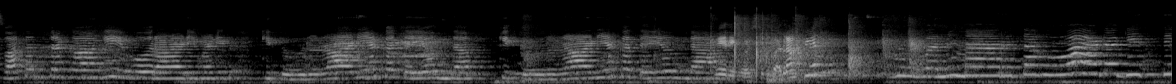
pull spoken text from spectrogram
ಸ್ವಾತಂತ್ರ್ಯಕ್ಕಾಗಿ ಹೋರಾಡಿ ಮಾಡಿದ ಕಿತ್ತೂರು ರಾಣಿಯ ಕಥೆಯೊಂದ ಕಿತ್ತೂರು ರಾಣಿಯ ಕಥೆಯೊಂದ. Very good super Rafiya? ಹೂವನ್ನು ಮಾರುತ್ತ ಹೂವಾಡಗಿತ್ತಿ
